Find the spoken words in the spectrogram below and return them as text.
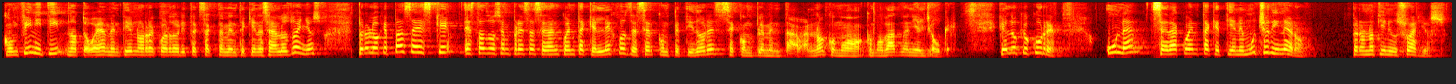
Confinity, no te voy a mentir, no recuerdo ahorita exactamente quiénes eran los dueños, pero lo que pasa es que estas dos empresas se dan cuenta que lejos de ser competidores se complementaban, ¿no? Como, como Batman y el Joker. ¿Qué es lo que ocurre? Una se da cuenta que tiene mucho dinero, pero no tiene usuarios.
